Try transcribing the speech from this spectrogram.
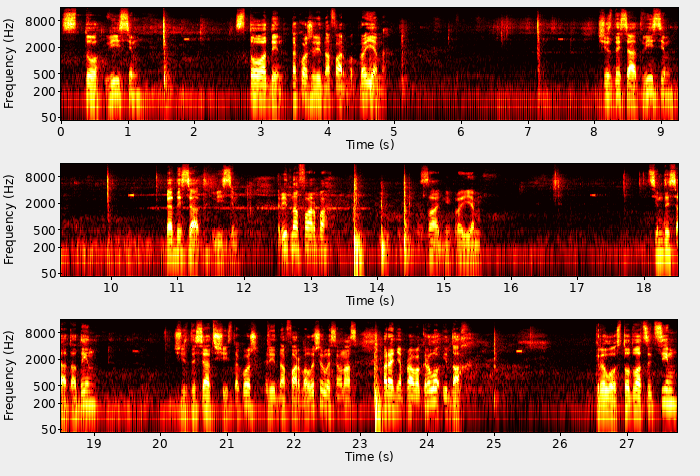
108, 101. Також рідна фарба. Проєми. 68, 58. Рідна фарба. Задній проєм. 71. 66. Також рідна фарба. Лишилося у нас переднє праве крило і дах. Крило 127,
